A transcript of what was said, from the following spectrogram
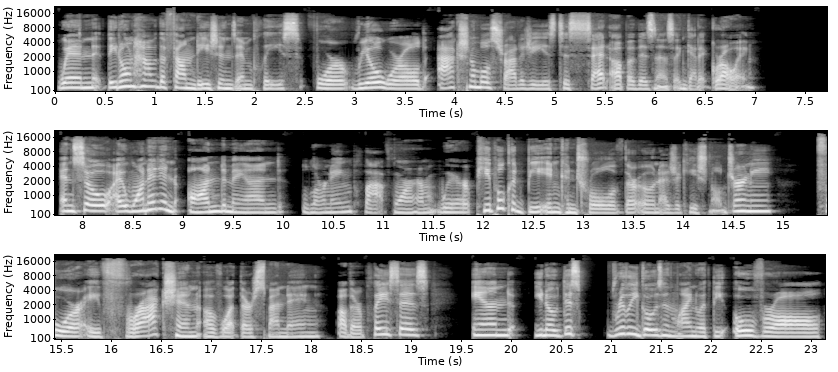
when they don't have the foundations in place for real world actionable strategies to set up a business and get it growing. And so I wanted an on demand learning platform where people could be in control of their own educational journey for a fraction of what they're spending other places. And, you know, this really goes in line with the overall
